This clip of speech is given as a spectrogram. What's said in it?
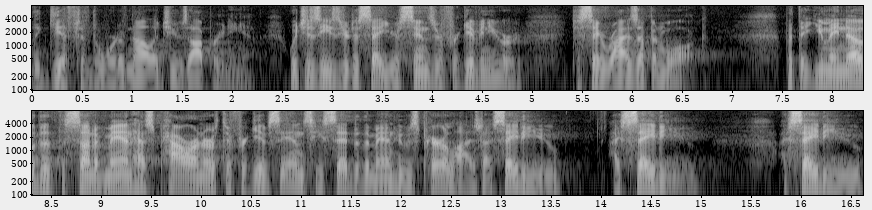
the gift of the word of knowledge he was operating in, Which is easier to say, Your sins are forgiven you, or to say, Rise up and walk? But that you may know that the Son of Man has power on earth to forgive sins, he said to the man who was paralyzed, I say to you, I say to you, I say to you,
